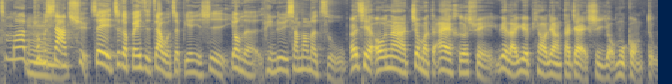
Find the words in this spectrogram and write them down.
他妈吞不下去，嗯、所以这个杯子在我这边也是用的频率相当的足。而且欧娜这么的爱喝水，越来越漂亮，大家也是有目共睹。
